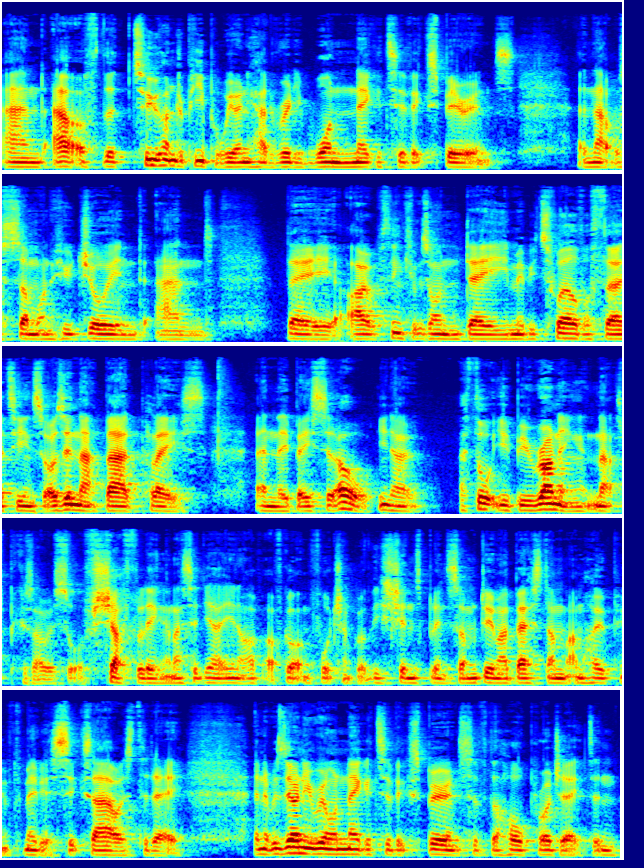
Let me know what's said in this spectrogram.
And out of the 200 people, we only had really one negative experience. And that was someone who joined and they, I think it was on day maybe 12 or 13. So I was in that bad place. And they basically said, Oh, you know, I thought you'd be running. And that's because I was sort of shuffling. And I said, Yeah, you know, I've, I've got, unfortunately, I've got these shin splints. So I'm doing my best. I'm, I'm hoping for maybe a six hours today and it was the only real negative experience of the whole project. And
